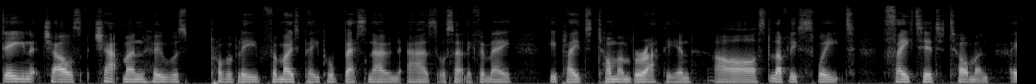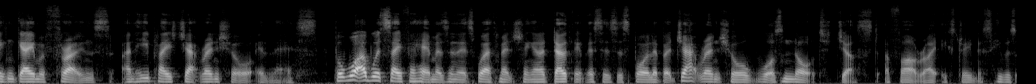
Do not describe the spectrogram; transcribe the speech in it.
Dean Charles Chapman, who was probably for most people best known as, or certainly for me, he played Tommen Baratheon, our lovely, sweet, fated Tommen in Game of Thrones, and he plays Jack Renshaw in this. But what I would say for him is, and it's worth mentioning, and I don't think this is a spoiler, but Jack Renshaw was not just a far right extremist, he was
